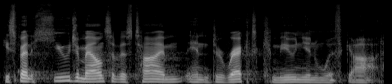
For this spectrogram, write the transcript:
he spent huge amounts of his time in direct communion with God.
